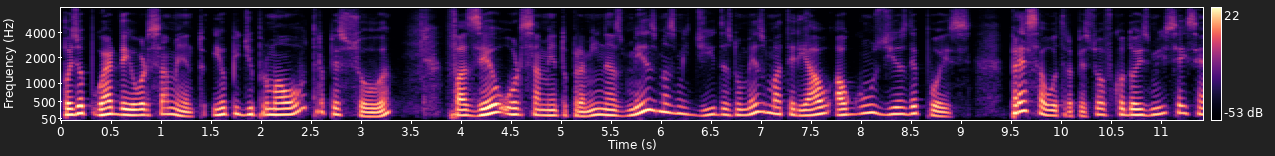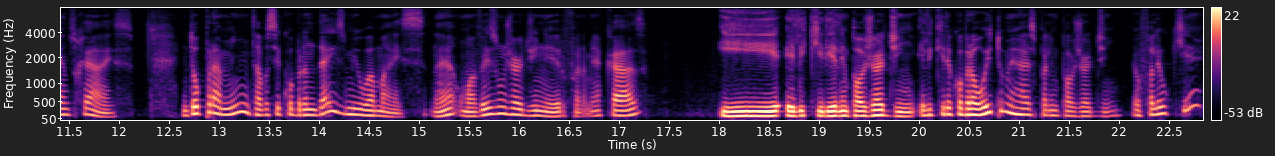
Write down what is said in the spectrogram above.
Pois eu guardei o orçamento e eu pedi para uma outra pessoa fazer o orçamento para mim nas mesmas medidas, no mesmo material, alguns dias depois. Para essa outra pessoa ficou R$ 2.600. Então, para mim, estava se cobrando 10 mil a mais. Né? Uma vez um jardineiro foi na minha casa e ele queria limpar o jardim. Ele queria cobrar 8 mil reais para limpar o jardim. Eu falei, o quê?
